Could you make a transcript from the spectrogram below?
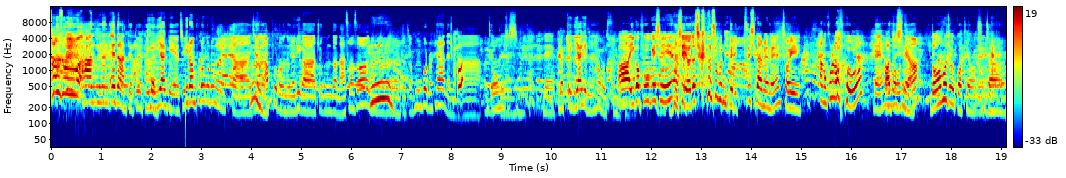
선수하는 애들한테도 되게 이야기해요. 지금 이런 프로그램이 있다. 이제는 네. 음. 앞으로는 우리가 조금 더 나서서 이런 음. 거를 이제 홍보를 해야 된다. 어쨌든 너무 좋습니다. 네 그렇게 이야기를 하고 있습니다. 아 이거 보고 계신 혹시 여자 축구 선수분들 있으시다면은 저희 한번 콜라보 네, 한번 와주시면 너무 좋을 것 같아요. 네. 진짜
